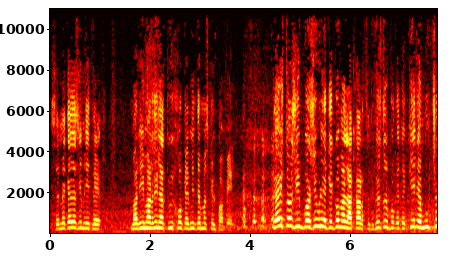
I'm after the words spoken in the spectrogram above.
se me queda así y me dice, Marimar, dile a tu hijo que miente más que el papel. Que esto es imposible que coma la cárcel. Dice, esto es porque te quiere mucho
